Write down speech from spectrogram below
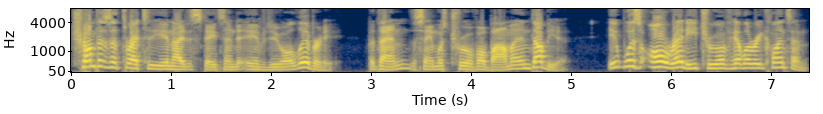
Trump is a threat to the United States and to individual liberty. But then, the same was true of Obama and W. It was already true of Hillary Clinton.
